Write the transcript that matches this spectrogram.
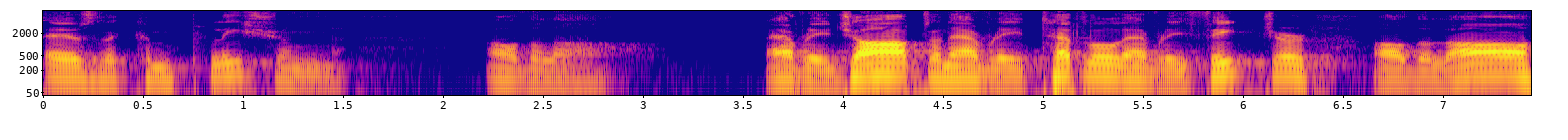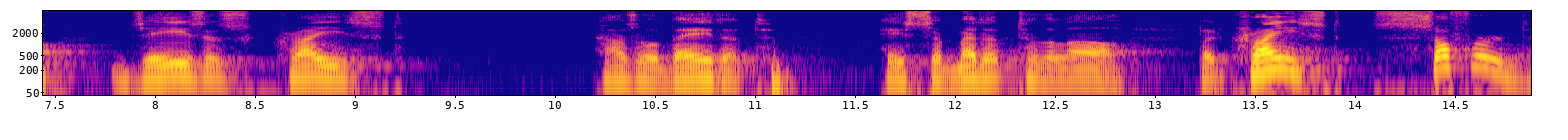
is the completion of the law. Every jot and every tittle, every feature of the law, Jesus Christ has obeyed it. He submitted to the law. But Christ suffered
